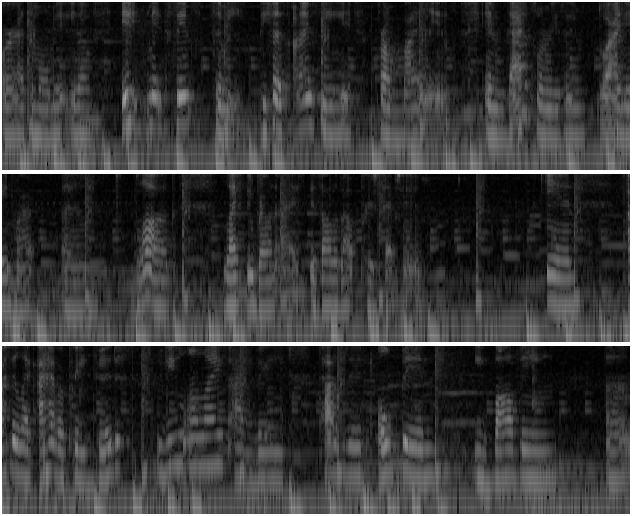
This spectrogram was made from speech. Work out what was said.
or at the moment, you know, it makes sense to me because I'm seeing it from my lens. And that's one reason why I named my um, blog Life Through Brown Eyes. It's all about perception. And I feel like I have a pretty good view on life. I have a very positive, open, evolving, um,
